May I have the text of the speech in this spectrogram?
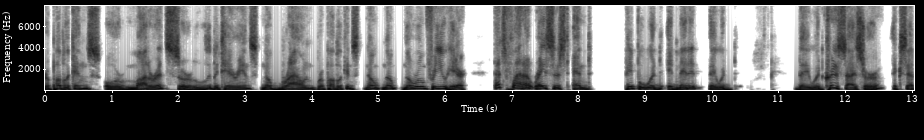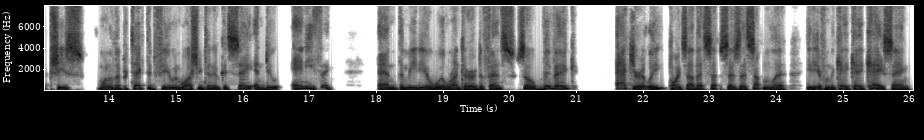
Republicans or moderates or libertarians. No brown Republicans. No no no room for you here. That's flat out racist, and people would admit it. They would they would criticize her, except she's one of the protected few in Washington who could say and do anything and the media will run to her defense. So Vivek accurately points out that says that's something you'd hear from the KKK saying,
